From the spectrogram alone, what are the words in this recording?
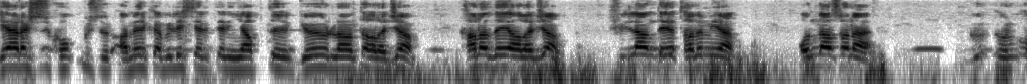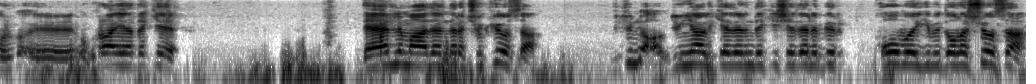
hiyerarşisi kokmuştur. Amerika Birleşik Devletleri'nin yaptığı Grönland'ı alacağım. Kanada'yı alacağım. Finlandiya'yı tanımayan. Ondan sonra e, Ukrayna'daki değerli madenlere çöküyorsa, bütün dünya ülkelerindeki şeyleri bir kovboy gibi dolaşıyorsa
